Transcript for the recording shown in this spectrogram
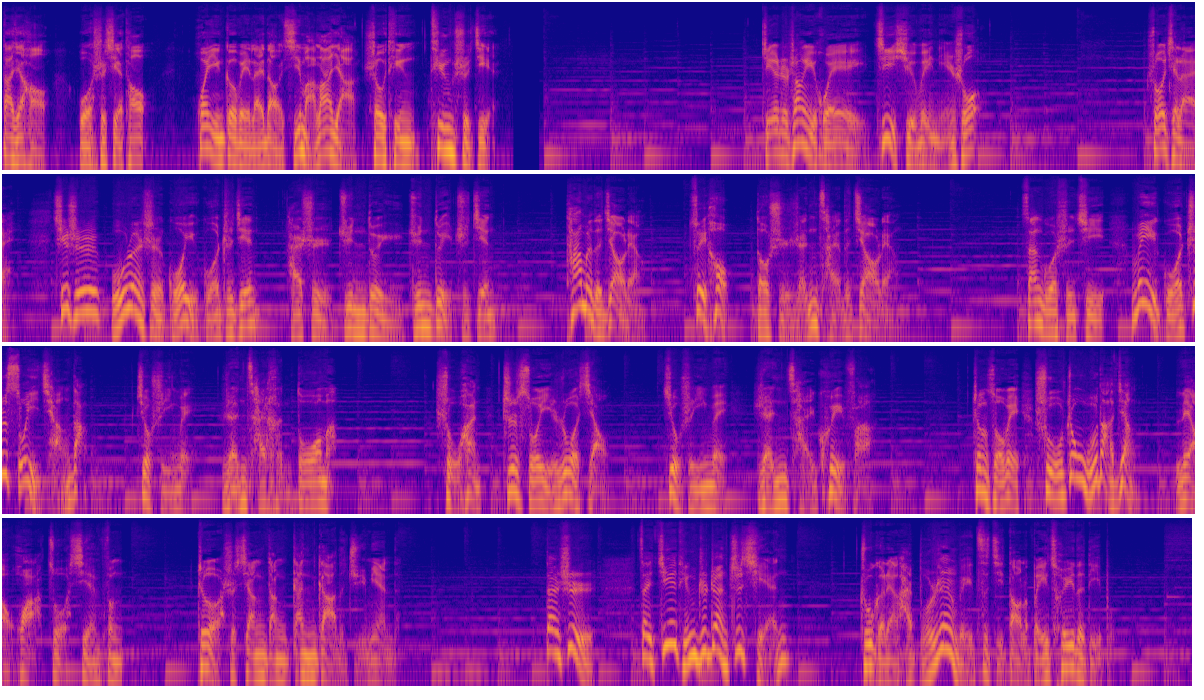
大家好，我是谢涛，欢迎各位来到喜马拉雅收听《听世界》。接着上一回，继续为您说。说起来，其实无论是国与国之间，还是军队与军队之间，他们的较量，最后都是人才的较量。三国时期，魏国之所以强大，就是因为人才很多嘛。蜀汉之所以弱小，就是因为人才匮乏。正所谓“蜀中无大将，廖化作先锋”，这是相当尴尬的局面的。但是，在街亭之战之前，诸葛亮还不认为自己到了悲催的地步。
